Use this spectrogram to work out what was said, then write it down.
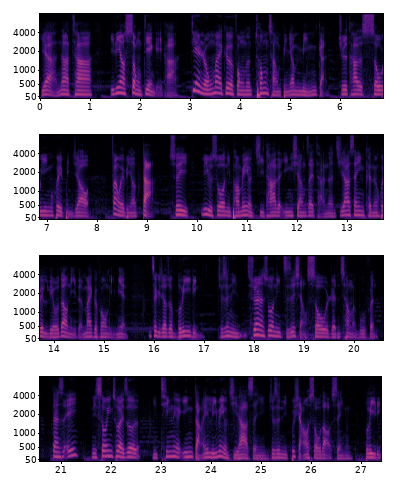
Yeah，那它。一定要送电给它。电容麦克风呢，通常比较敏感，就是它的收音会比较范围比较大。所以，例如说你旁边有吉他的音箱在弹呢，吉他声音可能会流到你的麦克风里面，这个叫做 bleeding，就是你虽然说你只是想收人唱的部分，但是诶，你收音出来之后，你听那个音档，诶，里面有吉他的声音，就是你不想要收到声音 bleeding。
